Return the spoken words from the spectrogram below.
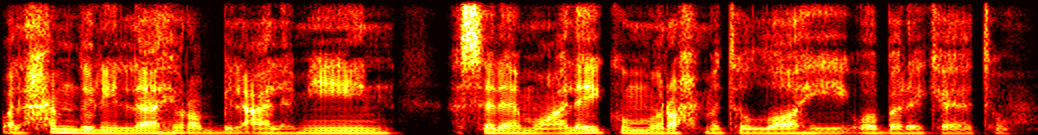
والحمد لله رب العالمين. السلام عليكم ورحمة الله وبركاته.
